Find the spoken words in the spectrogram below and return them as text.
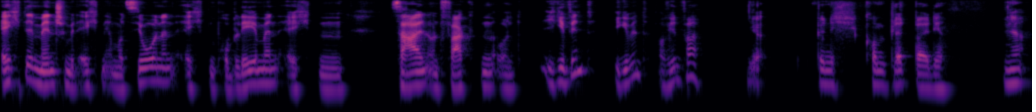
echte Menschen mit echten Emotionen, echten Problemen, echten Zahlen und Fakten und ihr gewinnt, ihr gewinnt, auf jeden Fall. Bin ich komplett bei dir. Ja.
